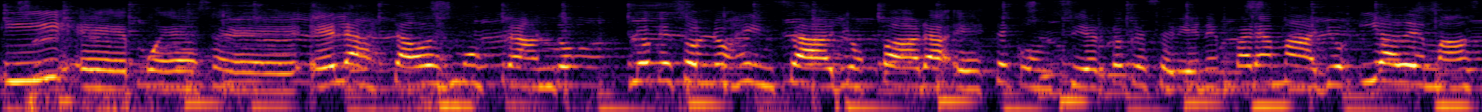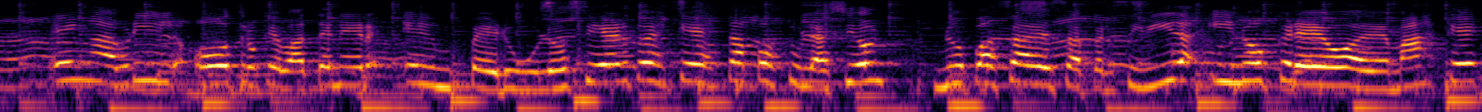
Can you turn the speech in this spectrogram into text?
y eh, pues eh, él ha estado demostrando lo que son los ensayos para este concierto que se viene para mayo y además en abril otro que va a tener en Perú. Lo cierto es que esta postulación no pasa desapercibida y no creo además que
